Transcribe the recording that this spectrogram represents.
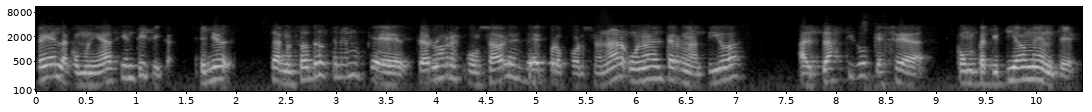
de la comunidad científica. Ellos, o sea, nosotros tenemos que ser los responsables de proporcionar una alternativa al plástico que sea competitivamente,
